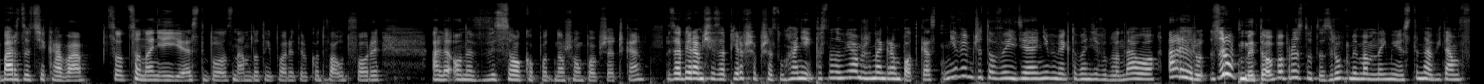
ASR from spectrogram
bardzo ciekawa, co, co na niej jest, bo znam do tej pory tylko dwa utwory, ale one wysoko podnoszą poprzeczkę. Zabieram się za pierwsze przesłuchanie i postanowiłam, że nagram podcast. Nie wiem, czy to wyjdzie, nie wiem, jak to będzie wyglądało, ale zróbmy to, po prostu to zróbmy. Mam na imię Justyna, witam w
